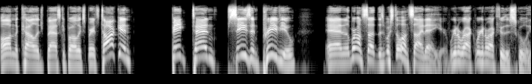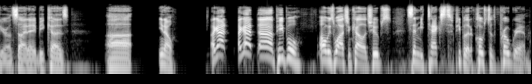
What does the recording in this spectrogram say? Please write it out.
on the college basketball experience talking Big Ten season preview. And we're on side. We're still on side A here. We're gonna rock. We're gonna rock through this school here on side A because, uh, you know, I got I got uh, people always watching college hoops. Send me texts. People that are close to the program.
